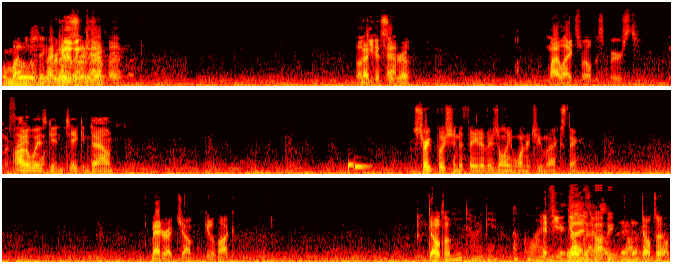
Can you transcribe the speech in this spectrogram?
I'm Oh, you six. Mecca, We're moving Kappa. rep. Buggy to Mecca, sit Kappa. rep. My lights are all dispersed. I'm afraid. Ottaway's getting taken down. Straight push into Theta. There's only one or two mechs there. Mad right jump. Get a lock. Delta. New target acquired. If you Delta guys, copy. Theta. Delta.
